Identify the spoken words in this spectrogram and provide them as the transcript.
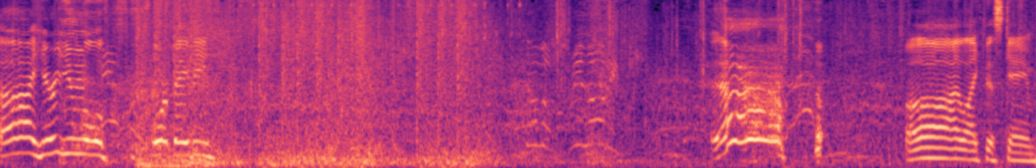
Uh, I hear you, little fort baby. Ah! Oh, I like this game.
